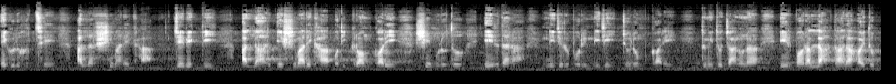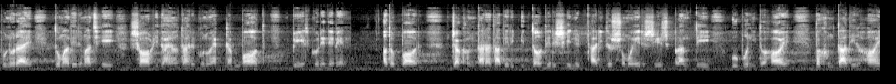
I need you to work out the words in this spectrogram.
এগুলো হচ্ছে আল্লাহর সীমারেখা। যে ব্যক্তি আল্লাহর এ সীমারেখা অতিক্রম করে, সে মূলত এর দ্বারা নিজের উপর নিজেই জুলুম করে। তুমি তো জানো না, এরপর আল্লাহ তাআলা হয়তো পুনরায় তোমাদের মাঝে সহৃদয়তার কোনো একটা পথ বের করে দেবেন। অতঃপর যখন তারা তাদের ইদ্যতের সেই নির্ধারিত সময়ের শেষ প্রান্তে উপনীত হয়, তখন তাদের হয়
